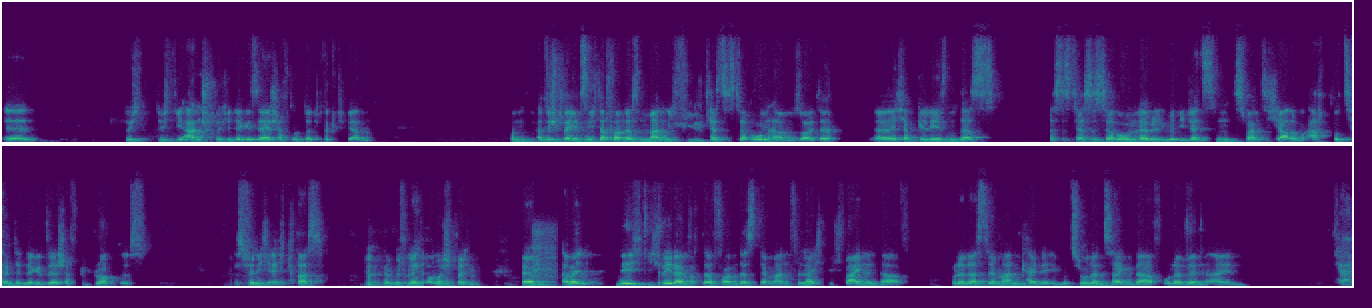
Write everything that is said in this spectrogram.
äh, durch, durch die Ansprüche der Gesellschaft unterdrückt werden? Und also ich spreche jetzt nicht davon, dass ein Mann nicht viel Testosteron haben sollte. Äh, ich habe gelesen, dass, dass das Testosteronlevel über die letzten 20 Jahre um 8% in der Gesellschaft gedroppt ist. Das finde ich echt krass. Können wir vielleicht auch mal sprechen. Ähm, aber nee, ich, ich rede einfach davon, dass der Mann vielleicht nicht weinen darf oder dass der Mann keine Emotionen zeigen darf oder wenn ein, ja,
